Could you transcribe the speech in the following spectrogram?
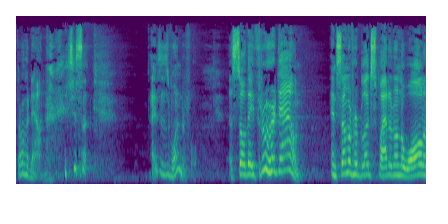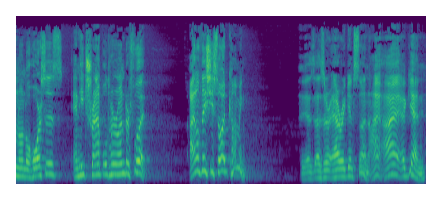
throw her down. it's just, this is wonderful. So they threw her down, and some of her blood splattered on the wall and on the horses, and he trampled her underfoot. I don't think she saw it coming as, as her arrogant son. I, I, again,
